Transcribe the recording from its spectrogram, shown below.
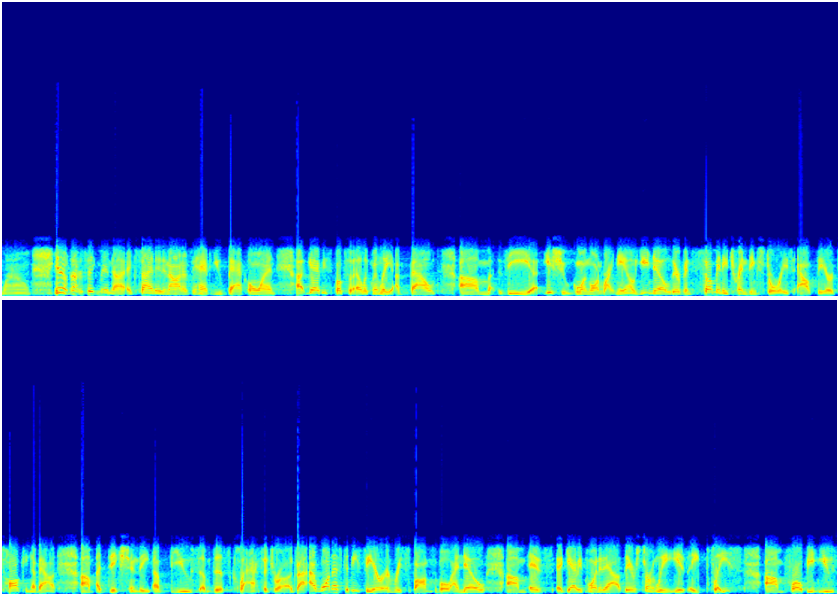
Wow. You know, Dr. Sigman, uh, excited and honored to have you back on. Uh, Gabby spoke so eloquently about um, the issue going on right now. You know, there have been so many trending stories out there talking about um, addiction, the abuse of this class of drugs. I, I want us to be fair and responsible. I know, um, as Gabby pointed out, there certainly is a place um, for opiate use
